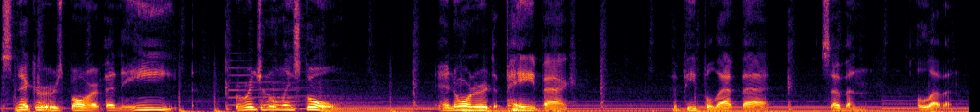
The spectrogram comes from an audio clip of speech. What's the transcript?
Snickers bar that he originally stole in order to pay back the people at that 7 Eleven.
